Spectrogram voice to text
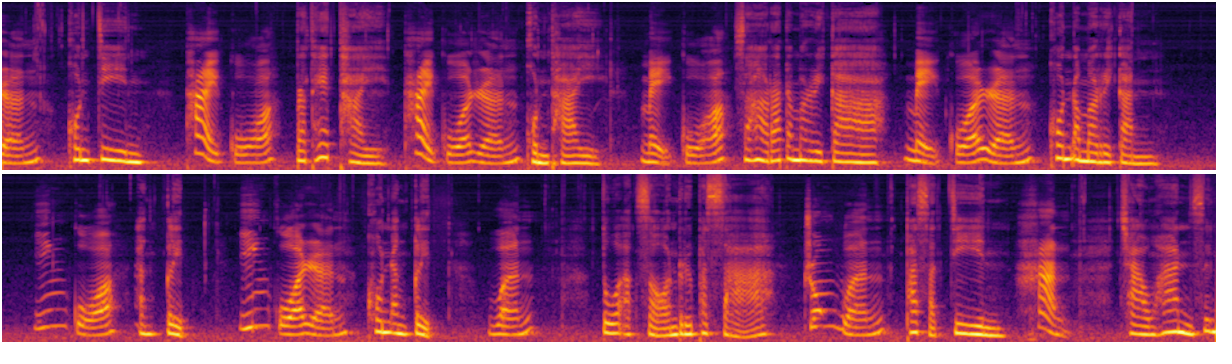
人คนจีน泰国ประเทศไทย泰国人คนไทย美国สหรัฐอเมริกา美国人คนอเมริกัน 英国อังกฤษ英国人คนอังกฤษ文ตัวอักษรหรือภาษา中文ภาษาจีนฮั่นชาวฮั่นซึ่ง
